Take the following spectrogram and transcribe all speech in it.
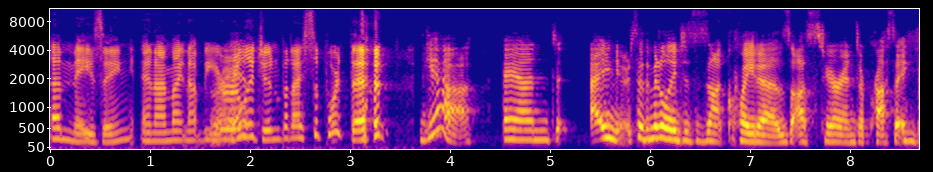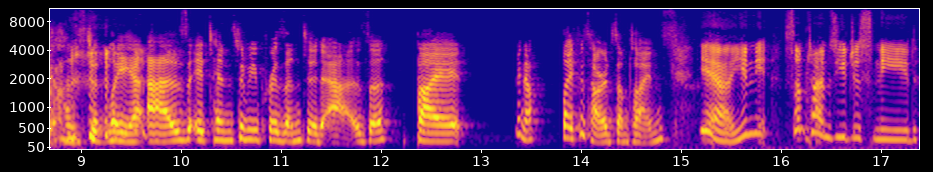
amazing and i might not be your religion but i support that Yeah. And I know, so the Middle Ages is not quite as austere and depressing constantly as it tends to be presented as. But, you know, life is hard sometimes. yeah you need sometimes you just need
